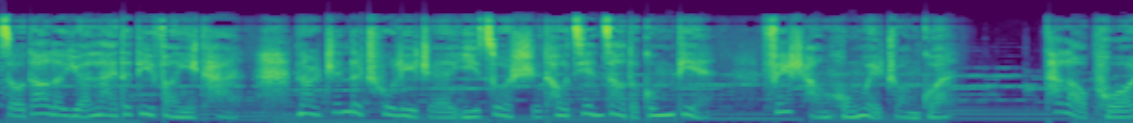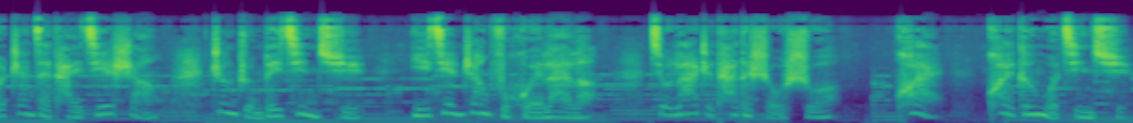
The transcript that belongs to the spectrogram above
走到了原来的地方，一看，那儿真的矗立着一座石头建造的宫殿，非常宏伟壮观。他老婆站在台阶上，正准备进去，一见丈夫回来了，就拉着他的手说：“快，快跟我进去。”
